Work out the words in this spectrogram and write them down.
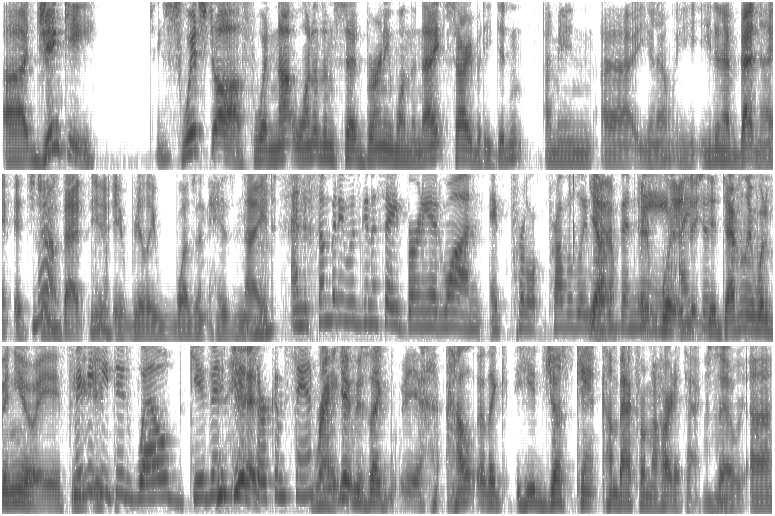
Uh, Jinky switched off when not one of them said Bernie won the night. Sorry, but he didn't. I mean, uh, you know, he, he didn't have a bad night. It's just No, that it, it really wasn't his night. And if somebody was going to say Bernie had won, it pro- probably Yeah, would have been me. It, would- I it- just, it definitely would have been you. If you- maybe it- he did well given He his did. circumstances. Right. Yeah, it was like eh, how like he just can't come back from a heart attack. Mm-hmm. So uh,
